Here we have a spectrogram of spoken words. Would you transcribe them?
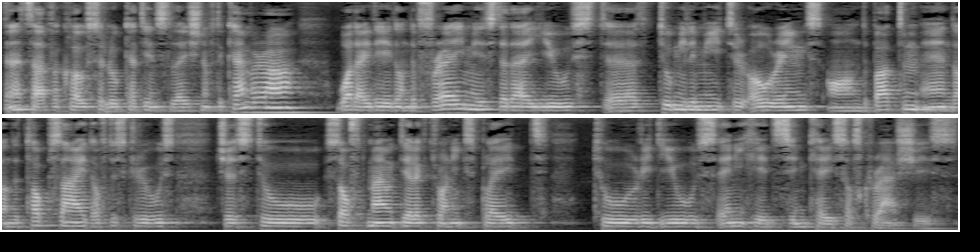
Then let's have a closer look at the installation of the camera. What I did on the frame is that I used uh, 2mm O-rings on the bottom and on the top side of the screws just to soft mount the electronics plate to reduce any hits in case of crashes.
